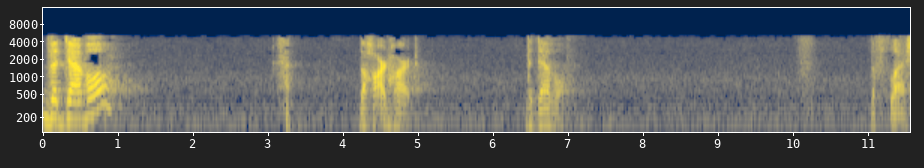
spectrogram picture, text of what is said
the devil, the hard heart, the devil, the flesh,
